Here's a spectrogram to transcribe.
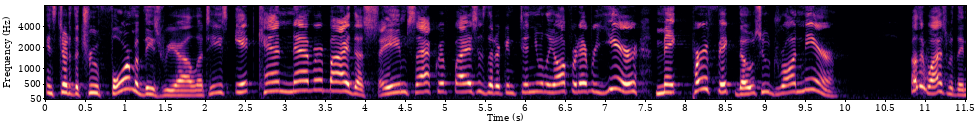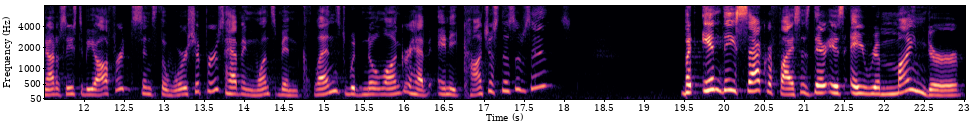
instead of the true form of these realities, it can never, by the same sacrifices that are continually offered every year, make perfect those who draw near. Otherwise, would they not have ceased to be offered, since the worshippers, having once been cleansed, would no longer have any consciousness of sins? But in these sacrifices, there is a reminder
